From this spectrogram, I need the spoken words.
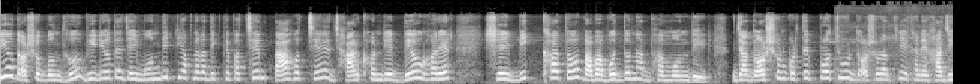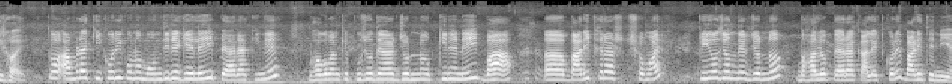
প্রিয় দর্শক বন্ধু, ভিডিওতে যেই মন্দিরটি আপনারা দেখতে পাচ্ছেন তা হচ্ছে ঝাড়খণ্ডের দেওঘরের সেই বিখ্যাত বাবা বৈদ্যনাথ ধাম মন্দির, যা দর্শন করতে প্রচুর দর্শনার্থী এখানে হাজির হয়। তো আমরা কি করি, কোনো মন্দিরে গেলেই প্যারা কিনে, ভগবানকে পুজো দেওয়ার জন্য কিনে নেই বা বাড়ি ফেরার সময় প্রিয়জনদের জন্য ভালো প্যারা কালেক্ট করে বাড়িতে নিয়ে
